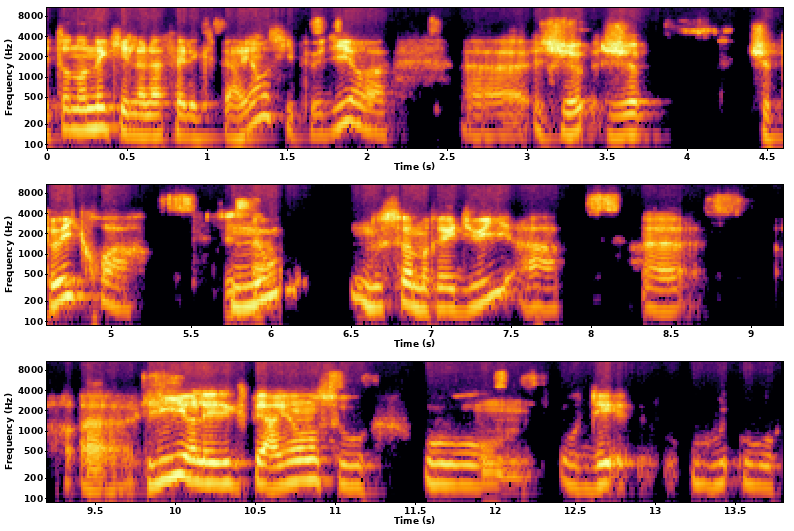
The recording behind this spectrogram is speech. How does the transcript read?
étant donné qu'il en a fait l'expérience, il peut dire euh, je, je, peux y croire. Nous, nous sommes réduits à euh, lire les expériences ou, ou, ou,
